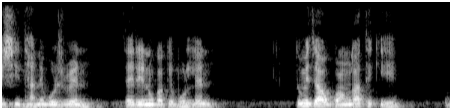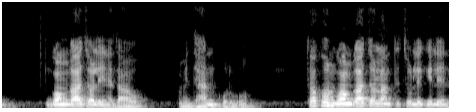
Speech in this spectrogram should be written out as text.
ঋষি ধ্যানে বসবেন। তাই রেণুকাকে বললেন, তুমি যাও গঙ্গা থেকে, গঙ্গা জল এনে দাও, আমি ধ্যান করব। তখন গঙ্গা জল আনতে চলে গেলেন।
